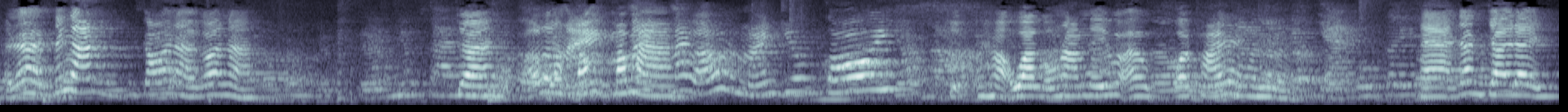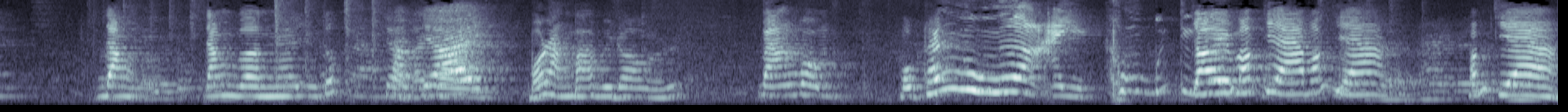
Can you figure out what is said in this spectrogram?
này là tiếng anh coi nè coi nè. Trời ở lên mạng bấm à. mấy bảo lên mạng chưa coi. Họ qua cộng năm đi wifi đây thôi nè cho anh chơi đi đăng đăng lên youtube. Ta chơi? bỏ đăng ba video rồi đó. Bằng bùng một tháng ngu ngại không biết chơi bấm cha bấm cha bấm cha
